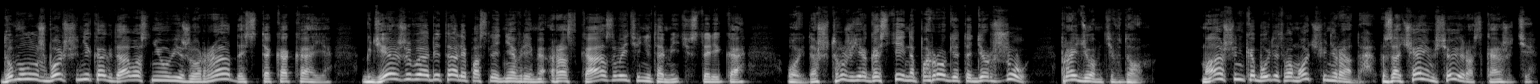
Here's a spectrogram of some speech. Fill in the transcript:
«Думал, уж больше никогда вас не увижу. Радость-то какая! Где же вы обитали последнее время? Рассказывайте, не томите старика. Ой, да что же я гостей на пороге-то держу? Пройдемте в дом. Машенька будет вам очень рада. За чаем все и расскажете».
